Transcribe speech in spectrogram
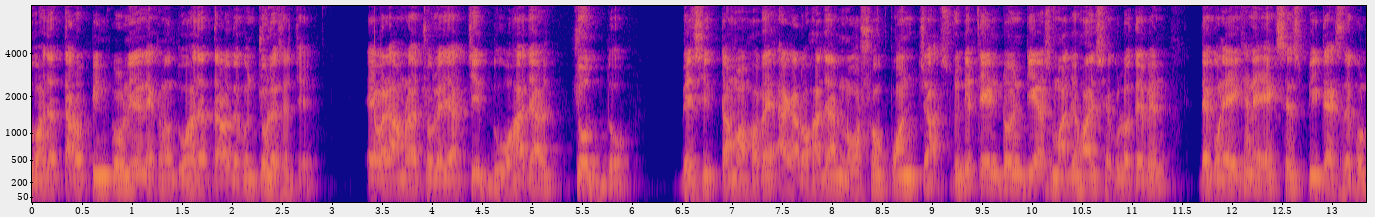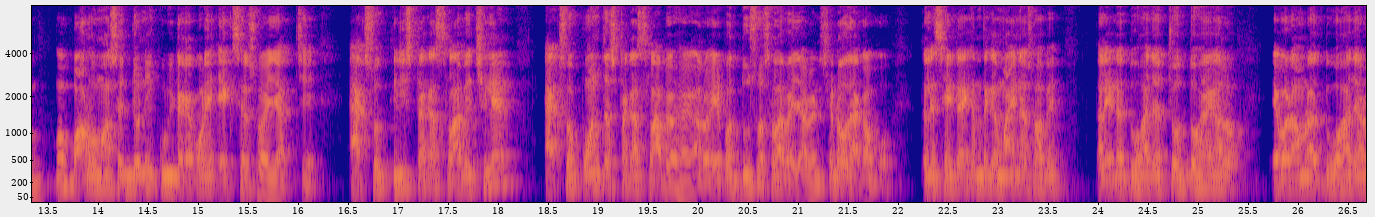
দু হাজার তেরো প্রিন্ট করে নিলেন। এখানেও দু হাজার তেরো দেখুন চলে এসেছে। এবারে আমরা চলে যাচ্ছি দু হাজার চোদ্দ। বেসিকটা আমার হবে এগারো হাজার নশো পঞ্চাশ। যদি টেন টোয়েন্টি ইয়ার্স মাঝে হয়, সেগুলো দেবেন। দেখুন, এইখানে এক্সেস পি ট্যাক্স দেখুন, বারো মাসের জন্যই কুড়ি টাকা করে এক্সেস হয়ে যাচ্ছে। একশো তিরিশ টাকা স্ল্যাবে ছিলেন, একশো পঞ্চাশ টাকা স্ল্যাবে হয়ে গেল। এরপর দুশো স্ল্যাবে যাবেন, সেটাও দেখাবো। তাহলে সেটা এখান থেকে মাইনাস হবে। তাহলে এটা দু হাজার চোদ্দ হয়ে গেল। এবার আমরা দু হাজার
